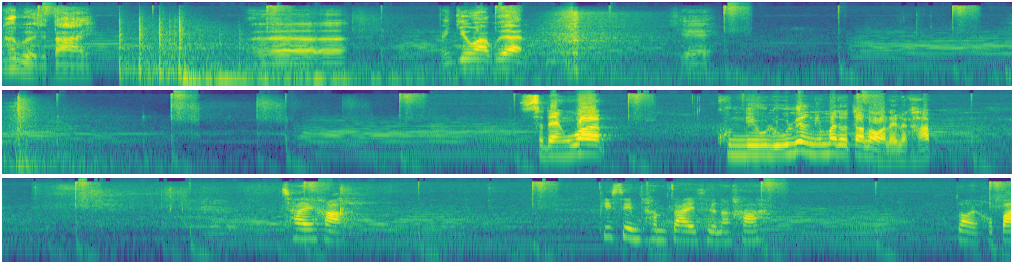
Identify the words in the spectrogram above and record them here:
น่าเบื่อจะตาย เออเออ thank you มากเพื่อน โอเค แสดงว่า คุณนิวรู้เรื่องนี้มาโดยตลอดเลยเหรอครับ ใช่ค่ะ พี่ซิมทำใจเถอะนะคะ ปล่อยเขาไป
